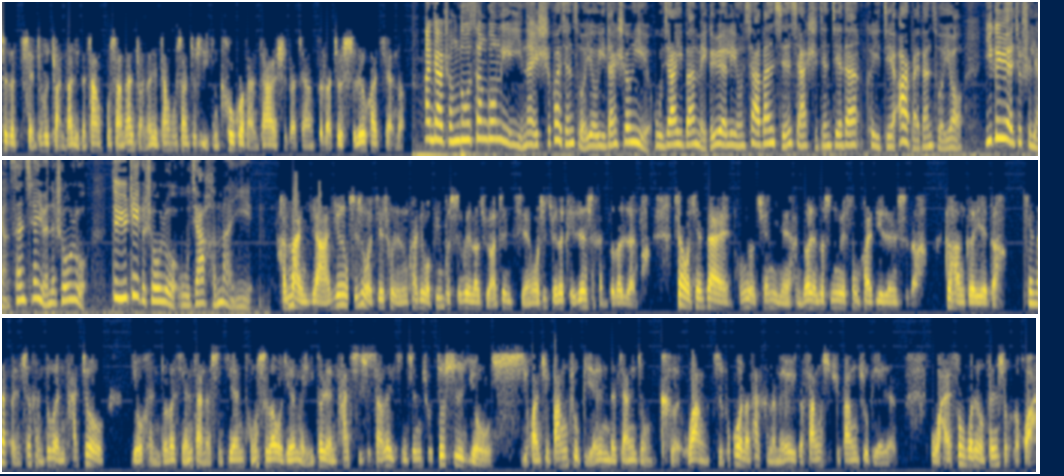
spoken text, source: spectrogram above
这个钱就会转到你的账户上，但转到你账户上就是已经扣过百分之二十的这样子了，就十六块钱了。按照成都三公里以内十块钱左右一单生意，五家一般每个月利用下班闲暇时间接单，可以接二百单左右，一个月就是两三千元的收入。对于这个收入，五家很满意。很满意啊，因为其实我接触人人快递，我并不是为了主要挣钱，我是觉得可以认识很多的人。像我现在朋友圈里面很多人都是因为送快递认识的，各行各业的。现在本身很多人他就有很多的闲散的时间，同时呢，我觉得每一个人他其实像内心深处都是有喜欢去帮助别人的这样一种渴望，只不过呢，他可能没有一个方式去帮助别人。我还送过那种分手的话，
